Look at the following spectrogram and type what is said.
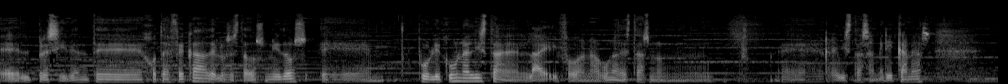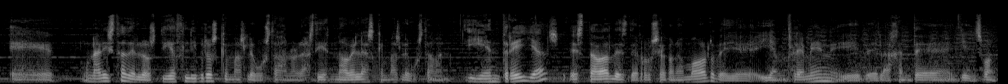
el presidente JFK de los Estados Unidos eh, publicó una lista en Life o en alguna de estas eh, revistas americanas, eh, una lista de los 10 libros que más le gustaban o las 10 novelas que más le gustaban. Y entre ellas estaba Desde Rusia con Amor de Ian Fleming y de la gente James Bond.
